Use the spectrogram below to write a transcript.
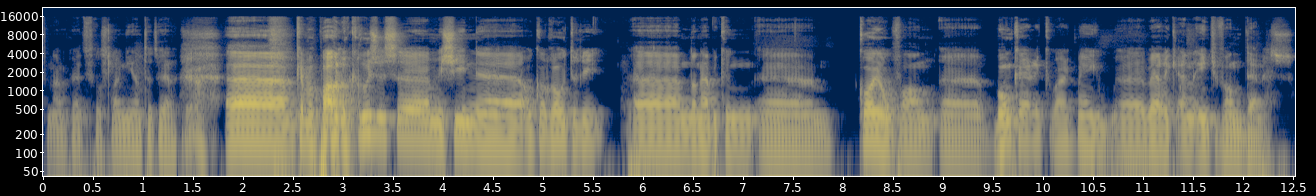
van naam kwijt, veel te lang niet aan het tatoeëren. ja. Eh, ik heb een Paulo Cruises eh, machine, eh, ook een rotary. Ehm, dan heb ik een ehm, coil van eh Bonkerk, waar ik mee eh, werk, en eentje van Dennis.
